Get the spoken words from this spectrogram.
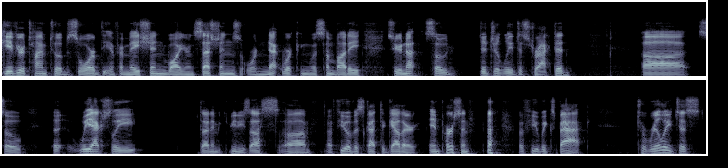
give your time to absorb the information while you're in sessions or networking with somebody so you're not so digitally distracted. Uh, so uh, we actually dynamic communities us uh, a few of us got together in person a few weeks back to really just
